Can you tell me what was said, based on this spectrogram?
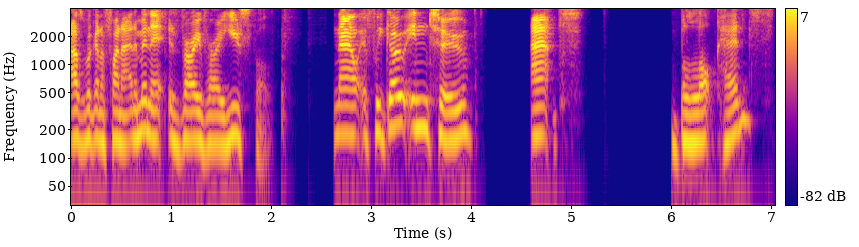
as we're going to find out in a minute, is very, very useful. Now, if we go into at blockheads,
